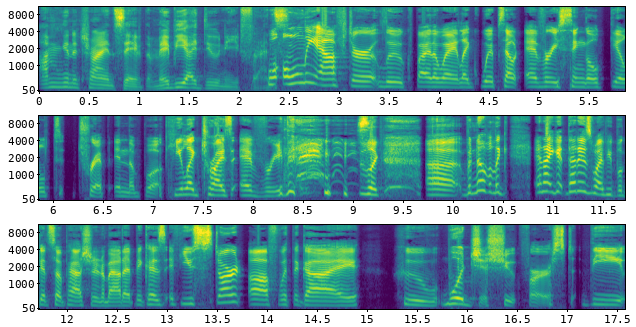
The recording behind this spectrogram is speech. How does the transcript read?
I'm gonna try and save them. Maybe I do need friends. Well, only after Luke, by the way, like whips out every single guilt trip in the book. He like tries everything. He's like, uh, but no, but like, and I get that is why people get so passionate about it because if you start off with the guy who would just shoot first, the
